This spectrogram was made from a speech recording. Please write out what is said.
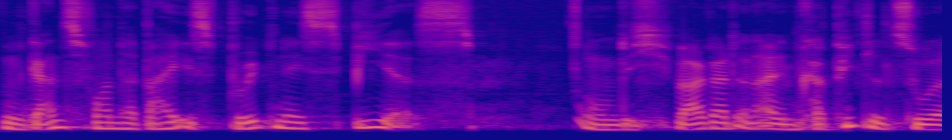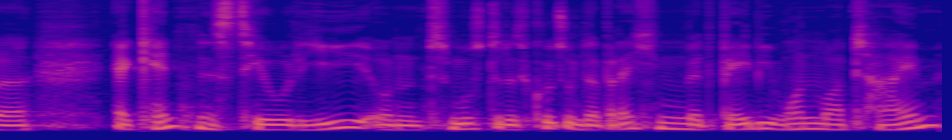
Und ganz vorne dabei ist Britney Spears. Und ich war gerade an einem Kapitel zur Erkenntnistheorie und musste das kurz unterbrechen mit Baby One More Time.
